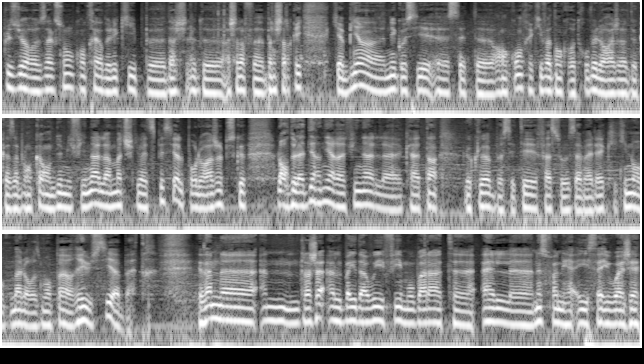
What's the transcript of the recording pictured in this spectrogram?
plusieurs actions, au contraire de l'équipe de Ashraf Bencharki qui a bien négocié cette rencontre et qui va donc retrouver le Raja de Casablanca en demi-finale. Un match qui va être spécial pour le Raja puisque lors de la dernière finale qu'a atteint le club, c'était face aux Amalek qui n'ont malheureusement pas réussi à battre. الرجاء البيضاوي في مباراة النصف النهائي سيواجه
